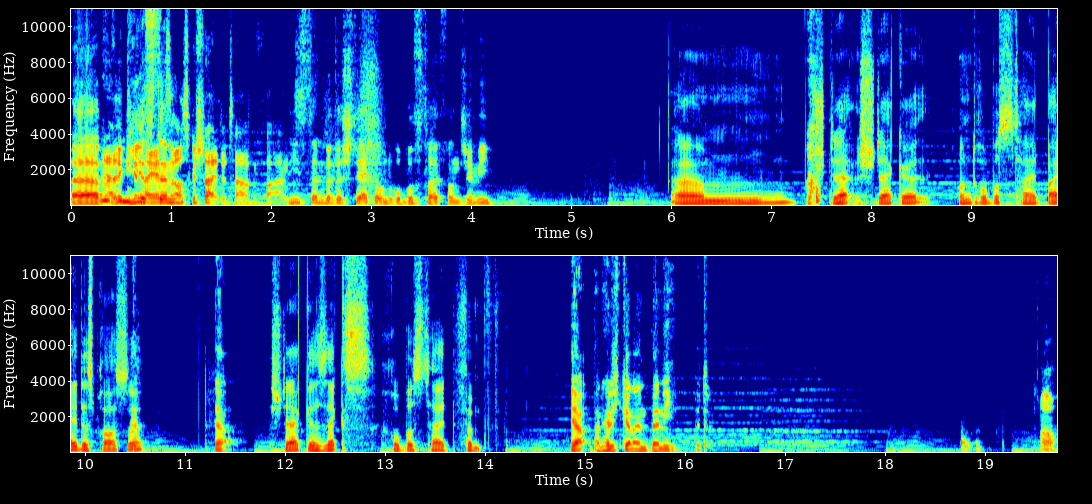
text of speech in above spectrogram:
Ähm, Alle wie, Kinder ist jetzt denn, ausgeschaltet haben vor wie Angst. ist denn bitte Stärke und Robustheit von Jimmy? Ähm, Stär Stärke und Robustheit, beides brauchst du. Ja. Ja. Stärke 6, Robustheit 5. Ja, dann hätte ich gerne einen Benny, bitte. Oh.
